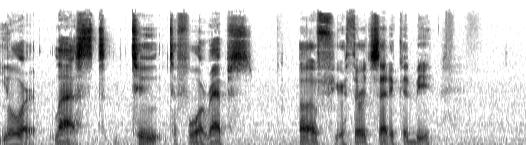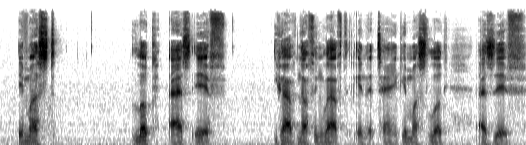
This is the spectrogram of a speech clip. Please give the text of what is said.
your last two to four reps of your third set, it could be, it must look as if you have nothing left in the tank. It must look as if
